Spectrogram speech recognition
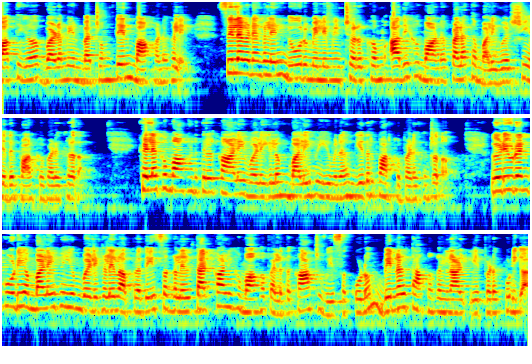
மத்திய வடமேல் மற்றும் தென் மாகாணங்களில் சில இடங்களில் நூறு மில்லிமீட்டருக்கும் அதிகமான பலத்த மழை வீழ்ச்சி எதிர்பார்க்கப்படுகிறது. கிழக்கு மாகாணத்தில் காலை வேளையிலும் மழை பெய்யும் என எதிர்பார்க்கப்படுகின்றது. இடியுடன் கூடிய மழை பெய்யும் வேளைகளில் அப்பிரதேசங்களில் தற்காலிகமாக பலத்த காற்று வீசக்கூடும். மின்னல் தாக்கங்களினால் ஏற்படக்கூடிய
